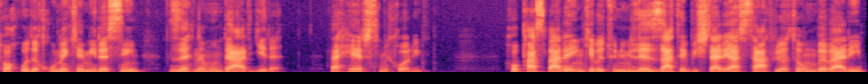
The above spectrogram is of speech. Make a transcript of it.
تا خود خونه که می‌رسیم ذهنمون درگیره و هرس می‌خوریم. خب پس برای اینکه بتونیم لذت بیشتری از تفریحاتمون ببریم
